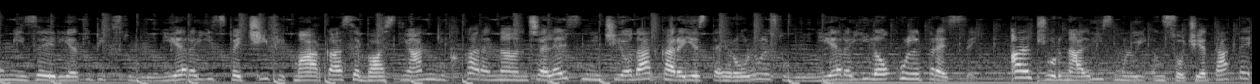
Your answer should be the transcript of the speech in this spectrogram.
O mizerie tipic sublinierei specific marca Sebastian Ghic care n-a înțeles niciodată care este rolul sublinierei locul presei, al jurnalismului în societate,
